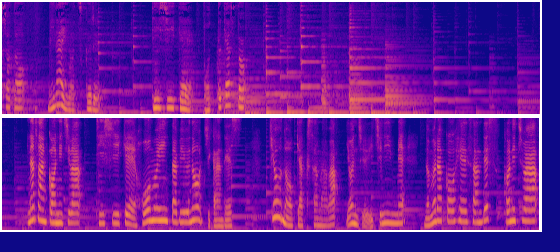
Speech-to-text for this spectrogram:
場所と未来を作る。TCK ポッドキャスト皆さんこんにちは。TCK ホームインタビューの時間です。今日のお客様は41人目野村康平さんです。こんにちは。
